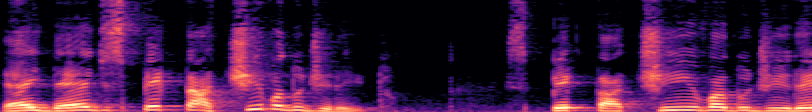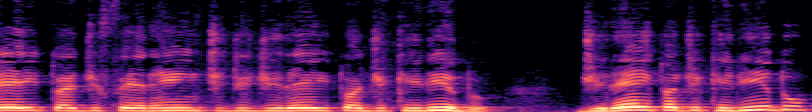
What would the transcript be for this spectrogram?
é a ideia de expectativa do direito. Expectativa do direito é diferente de direito adquirido. Direito adquirido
